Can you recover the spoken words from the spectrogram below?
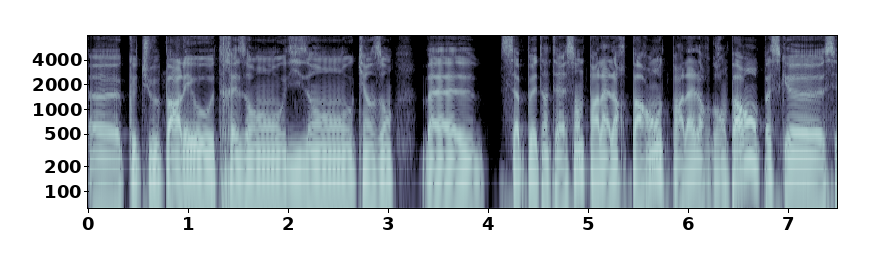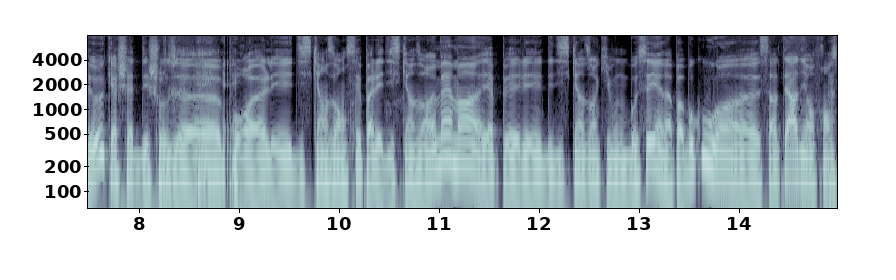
euh, que tu veux parler aux 13 ans, aux 10 ans, aux 15 ans, bah, ça peut être intéressant de parler à leurs parents ou de parler à leurs grands-parents parce que c'est eux qui achètent des choses euh, pour euh, les 10-15 ans. C'est pas les 10-15 ans eux-mêmes. hein. Il y a les, des 10-15 ans qui vont bosser, il y en a pas beaucoup. hein. C'est interdit en France.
